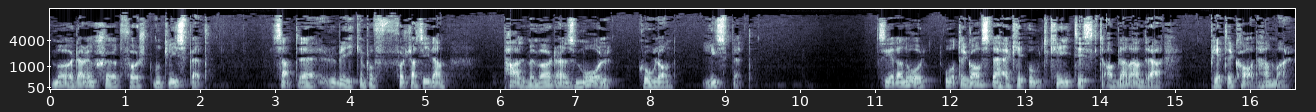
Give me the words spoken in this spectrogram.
Mördaren sköt först mot Lisbeth satte rubriken på första sidan Palmemördarens mål, kolon, Lisbet. Sedan återgavs det här otkritiskt av bland andra Peter Kadhammar.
